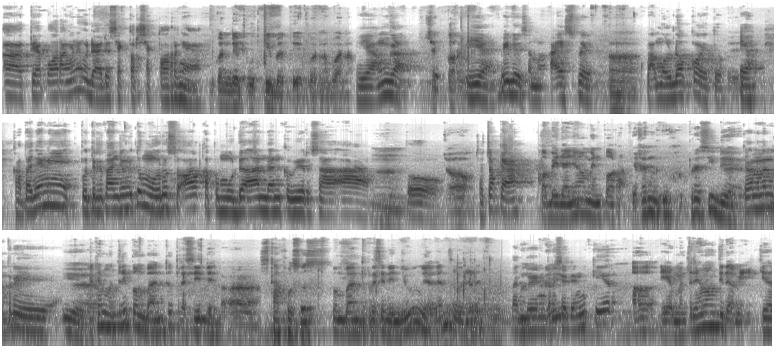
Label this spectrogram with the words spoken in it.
eh, tiap orang ini udah ada sektor-sektornya. Bukan deputi berarti ya, bukan apa anak Ya enggak. sektor ya. Iya, beda sama KSP. Ah. Pak Muldoko itu. Iya. Ya, katanya nih Putri Tanjung itu ngurus soal kepemudaan dan kewirausahaan. Hmm, Tuh. cocok. Cocok ya? Apa bedanya sama Menpora? Ya kan uh, presiden. Kan menteri Iya. Ya kan menteri pembantu presiden. Ah. Staf khusus pembantu presiden juga kan sebenarnya. bantuin Menteri. presiden mikir. Oh, ya menteri emang tidak mikir.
